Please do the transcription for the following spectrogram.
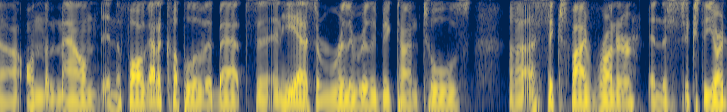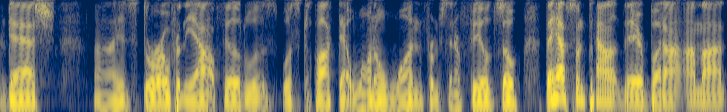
uh, on the mound in the fall. Got a couple of at bats, and, and, he has some really really big time tools. Uh, a six five runner in the sixty yard dash. Uh, his throw from the outfield was was clocked at 101 from center field. So they have some talent there, but I, am not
